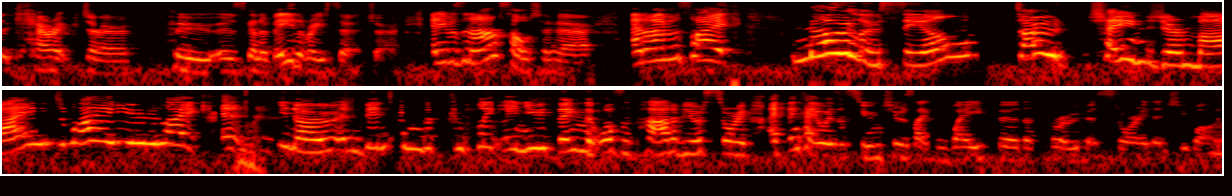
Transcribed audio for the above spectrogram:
the character who is going to be the researcher, and he was an asshole to her, and I was like, no, Lucille. Don't change your mind. Why are you like, eh, you know, inventing this completely new thing that wasn't part of your story? I think I always assumed she was like way further through her story than she was.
